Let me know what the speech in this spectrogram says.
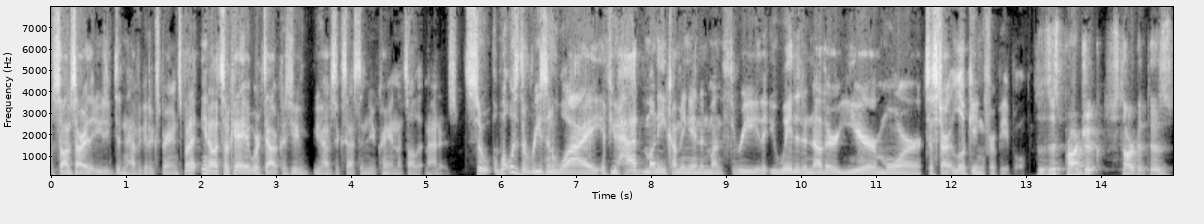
So I'm sorry that you didn't have a good experience, but uh, you know it's okay. It worked out because you you have success in Ukraine. That's all that matters. So, what was the reason why, if you had money coming in in month three, that you waited another year more to start looking for people? So this project started as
